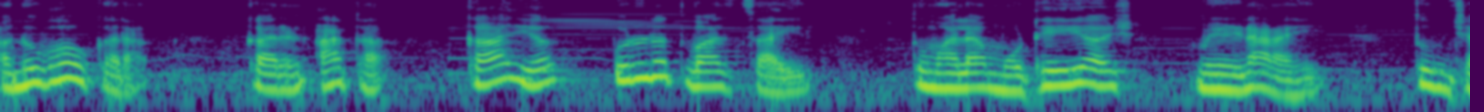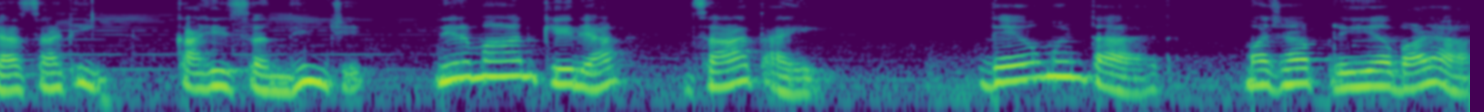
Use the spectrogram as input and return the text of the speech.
अनुभव करा. कारण आता कार्य पूर्णत्वास जाईल. तुम्हाला मोठे यश मिळणार आहे. तुमच्यासाठी काही संधींचे निर्माण केल्या जात आहे. देव म्हणतात माझ्या प्रिय बाळा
